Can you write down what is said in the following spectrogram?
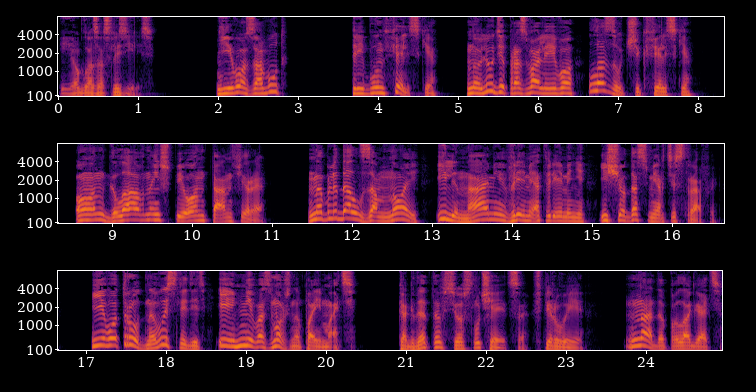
Ее глаза слезились. «Его зовут Трибун Фельски, но люди прозвали его Лазутчик Фельски», он главный шпион Танфера. Наблюдал за мной или нами время от времени еще до смерти Страфы. Его трудно выследить и невозможно поймать. Когда-то все случается впервые. Надо полагать.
